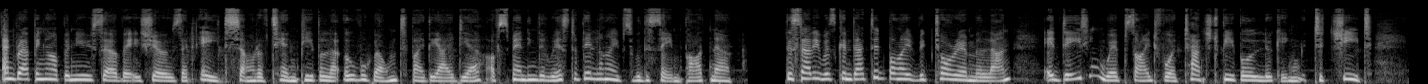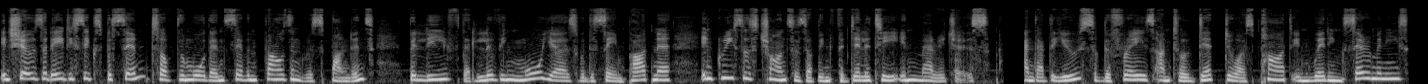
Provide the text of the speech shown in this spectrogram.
And wrapping up, a new survey shows that 8 out of 10 people are overwhelmed by the idea of spending the rest of their lives with the same partner. The study was conducted by Victoria Milan, a dating website for attached people looking to cheat. It shows that 86% of the more than 7,000 respondents believe that living more years with the same partner increases chances of infidelity in marriages and that the use of the phrase until death do us part in wedding ceremonies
